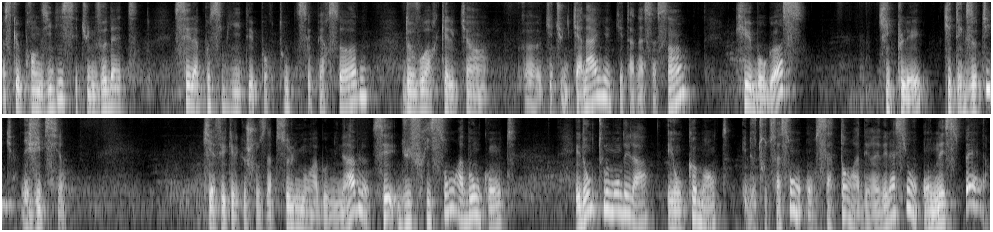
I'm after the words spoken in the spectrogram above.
Parce que Pranzini, c'est une vedette. C'est la possibilité pour toutes ces personnes de voir quelqu'un euh, qui est une canaille, qui est un assassin, qui est beau gosse, qui plaît, qui est exotique, un égyptien, qui a fait quelque chose d'absolument abominable. C'est du frisson à bon compte. Et donc tout le monde est là, et on commente, et de toute façon, on s'attend à des révélations, on espère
